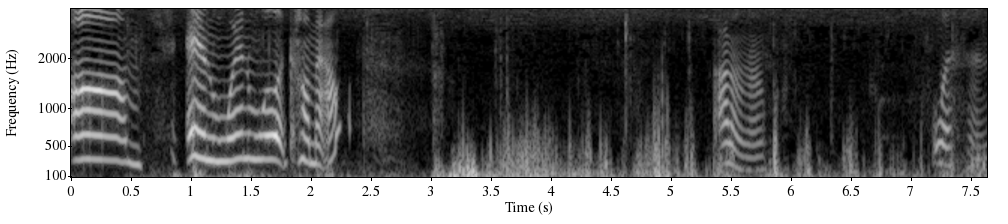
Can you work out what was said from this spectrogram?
Um, and when will it come out? I don't know. Listen,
